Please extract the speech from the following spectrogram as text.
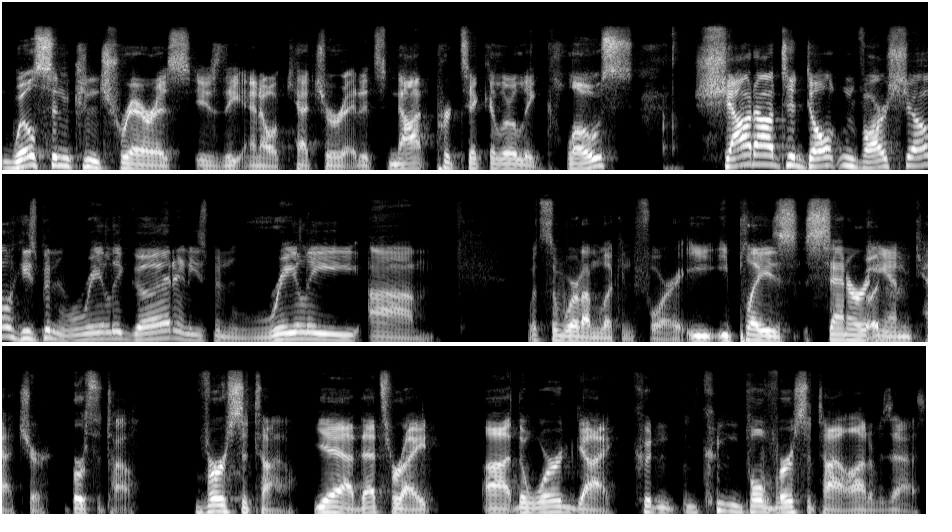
Willson Contreras is the NL catcher, and it's not particularly close. Shout out to Dalton Varsho. He's been really good, and he's been really um, what's the word I'm looking for? He, he plays center Good. and catcher. Versatile. Versatile. Yeah, that's right. Uh, the word guy couldn't couldn't pull versatile out of his ass.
